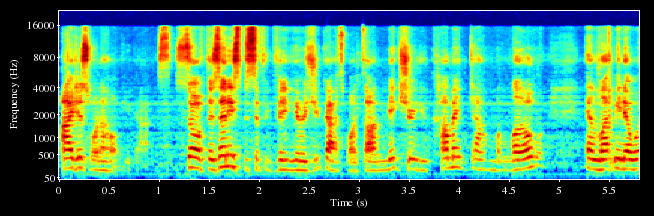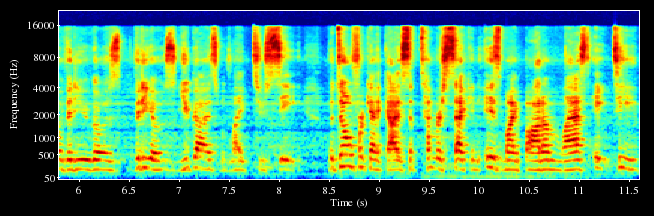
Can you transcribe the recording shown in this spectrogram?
I just want to help you guys. So if there's any specific videos you guys want done, make sure you comment down below and let me know what video goes videos you guys would like to see. But don't forget, guys, September 2nd is my bottom last 18th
